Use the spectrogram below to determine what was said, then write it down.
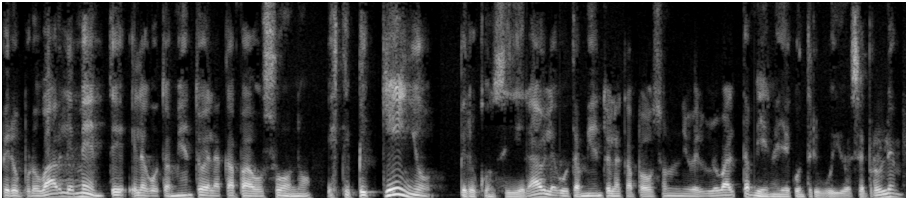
pero probablemente el agotamiento de la capa de ozono, este pequeño pero considerable agotamiento de la capa de ozono a nivel global también haya contribuido a ese problema.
